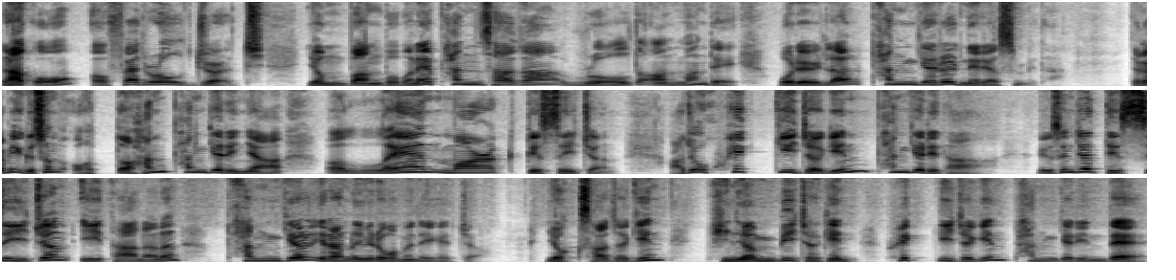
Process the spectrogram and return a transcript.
라고 a federal judge, 연방 법원의 판사가 ruled on Monday, 월요일 날 판결을 내렸습니다. 자, 그럼 이것은 어떠한 판결이냐? A landmark decision. 아주 획기적인 판결이다. 이것은 이제 decision 이 단어는 판결이라는 의미로 보면 되겠죠. 역사적인 기념비적인 획기적인 판결인데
